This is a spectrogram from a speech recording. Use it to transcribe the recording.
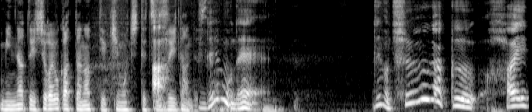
みんなと一緒が良かったなっていう気持ちって続いたんですか？でもねでも中学入っ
